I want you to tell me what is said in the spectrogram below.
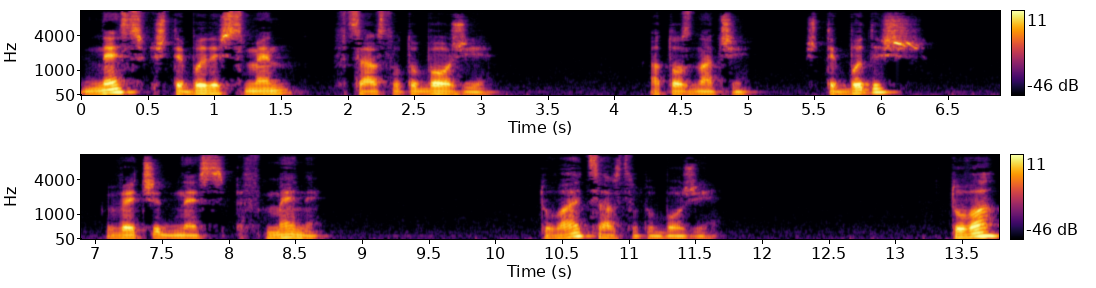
Днес ще бъдеш с мен в Царството Божие. А то значи, ще бъдеш вече днес в мене. Това е Царството Божие. Това,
